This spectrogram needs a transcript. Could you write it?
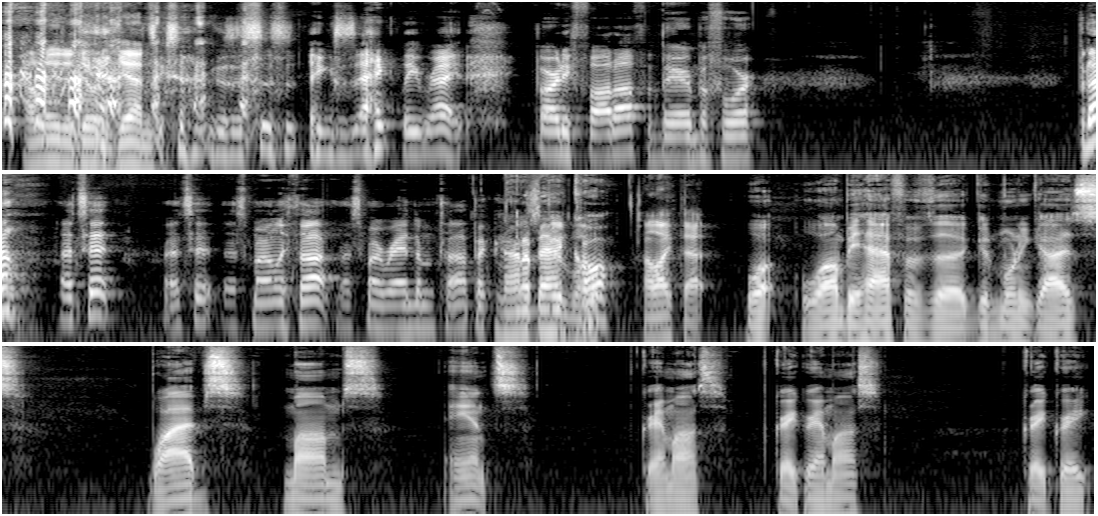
I don't need to do it again. this is exactly right. You've already fought off a bear before. But no, that's it. That's it. That's my only thought. That's my random topic. Not That's a a bad good one. call. I like that. Well, well, on behalf of the Good Morning Guys, wives, moms, aunts, grandmas, great grandmas, great great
